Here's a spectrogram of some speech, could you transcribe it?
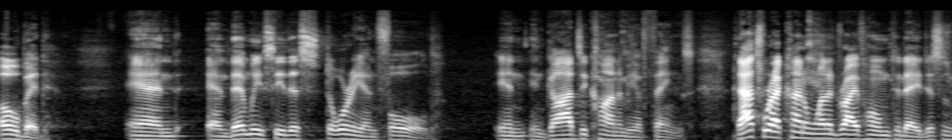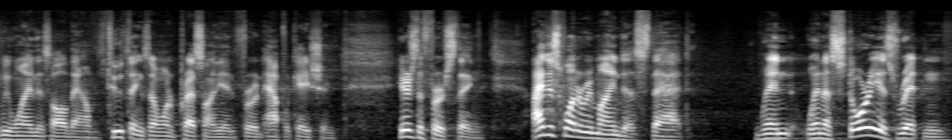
Obed. And, and then we see this story unfold in, in God's economy of things. That's where I kind of want to drive home today, just as we wind this all down. Two things I want to press on you for an application. Here's the first thing I just want to remind us that when, when a story is written,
